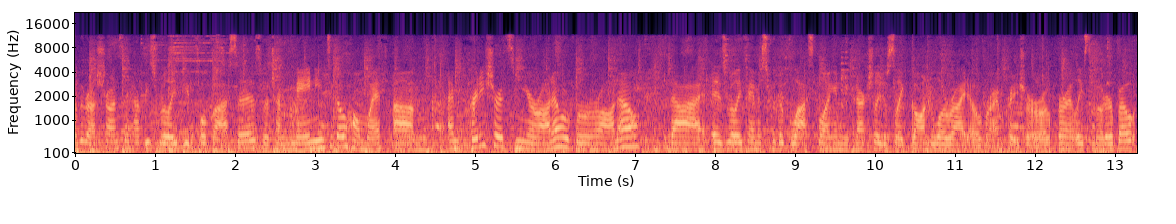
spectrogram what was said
Lot of the restaurants, they have these really beautiful glasses, which I may need to go home with. Um, I'm pretty sure it's Murano or Burano that is really famous for the glass blowing and you can actually just like gondola ride over, I'm pretty sure, or, or at least motorboat.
